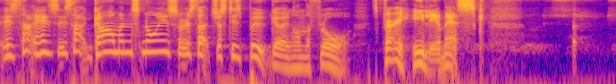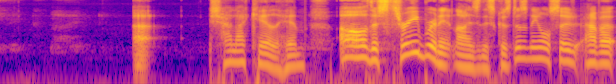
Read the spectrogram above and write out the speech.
is that his? Is that Garman's noise, or is that just his boot going on the floor? It's very helium-esque. Uh, shall I kill him? Oh, there's three brilliant lines in this because doesn't he also have a?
